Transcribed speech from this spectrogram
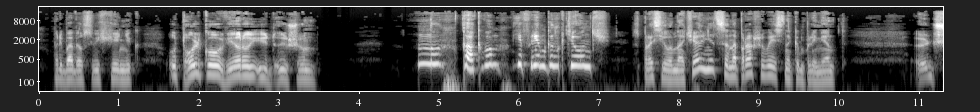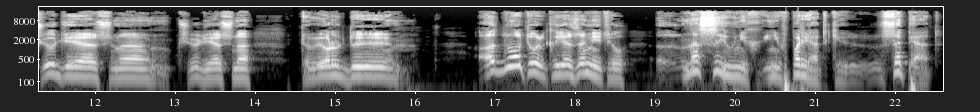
— прибавил священник, — только верой и дышим. Ну, как вам, Ефрем Галактионович? — спросила начальница, напрашиваясь на комплимент. — Чудесно, чудесно, тверды. Одно только я заметил, носы у них не в порядке, сопят.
